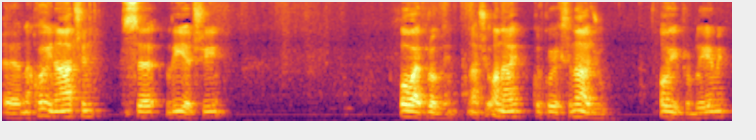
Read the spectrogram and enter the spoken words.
E, na koji način se liječi ovaj problem. Znači onaj kod kojeg se nađu ovi problemi,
